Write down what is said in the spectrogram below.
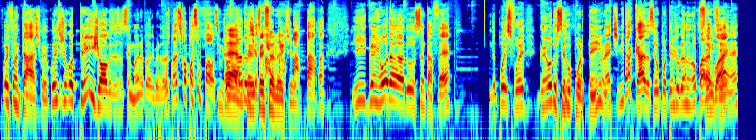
Foi fantástico. O Corinthians jogou três jogos essa semana pela Libertadores. Parece Copa São Paulo, assim, um jogo é, cada dois dias. Impressionante, pá, pá, né? pá, e ganhou da, do Santa Fé. Depois foi, ganhou do Cerro Portenho, né? Time da casa, Cerro Portenho jogando no Paraguai, sim, sim. né?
